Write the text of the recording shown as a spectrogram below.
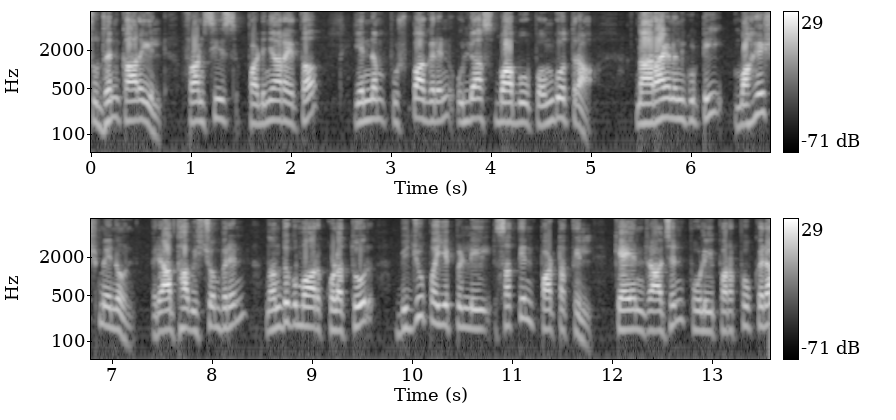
Sudhan Karayil Francis Padinjareth N M Pushpakaran Ullas Babu Pongothra Narayanankutty Mahesh Menon Radha Viswambharan Nandakumar Kulathur Biju Payyappilly Sathyan Pattathil K N Rajan Poly Parappukkara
